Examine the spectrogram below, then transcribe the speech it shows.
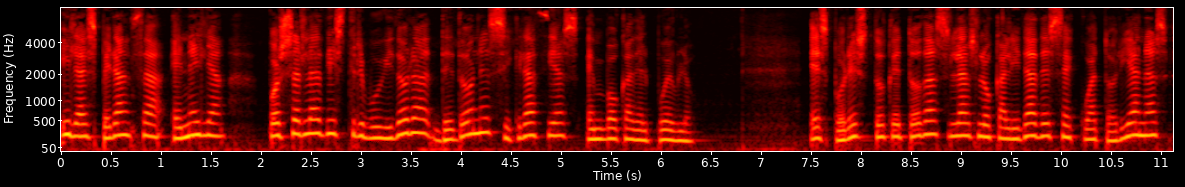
y la esperanza en ella por ser la distribuidora de dones y gracias en boca del pueblo. Es por esto que todas las localidades ecuatorianas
